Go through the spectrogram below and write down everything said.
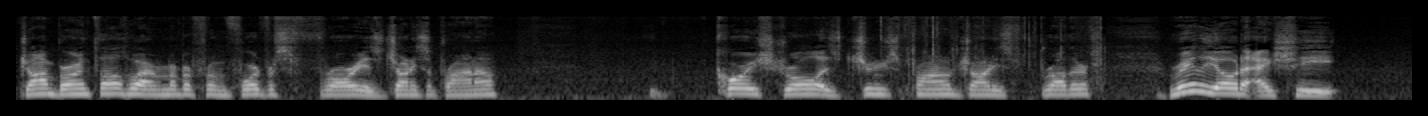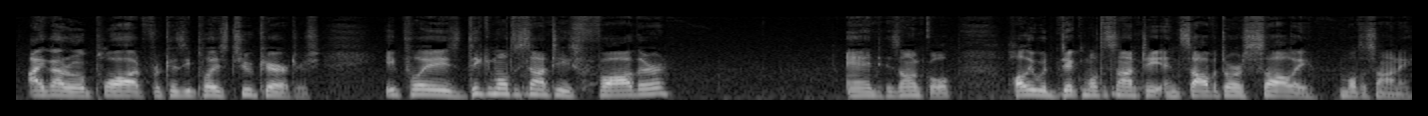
Jon Bernthal, who I remember from Ford vs. Ferrari, as Johnny Soprano. Corey Stoll as Junior Soprano, Johnny's brother. Ray Liotta, actually, I got to applaud for because he plays two characters. He plays Dickie Moltisanti's father and his uncle, Hollywood Dick Moltisanti and Salvatore Sally Moltisanti.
